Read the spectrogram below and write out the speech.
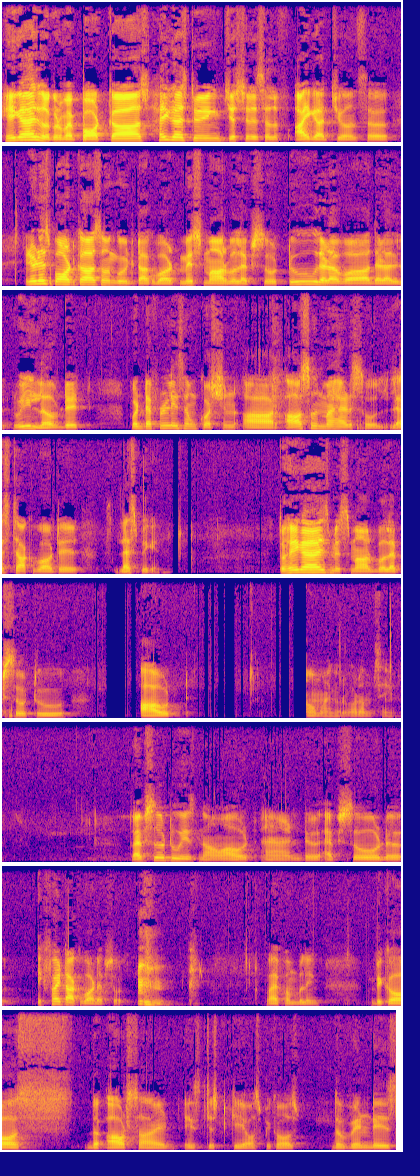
Hey guys, welcome to my podcast. How you guys doing? Just yourself I got your answer. In today's podcast, I'm going to talk about Miss Marvel episode 2 that I watched, that I really loved it. But definitely some questions are also in my head, so let's talk about it. Let's begin. So hey guys, Miss Marvel episode 2 out. Oh my god, what I'm saying. So episode 2 is now out and uh, episode uh, if I talk about episode why fumbling? Because the outside is just chaos because the wind is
